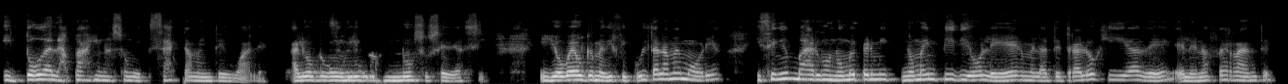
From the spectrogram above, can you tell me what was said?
Y todas las páginas son exactamente iguales. Algo que con un libro no sucede así. Y yo veo que me dificulta la memoria y sin embargo no me, no me impidió leerme la tetralogía de Elena Ferrante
